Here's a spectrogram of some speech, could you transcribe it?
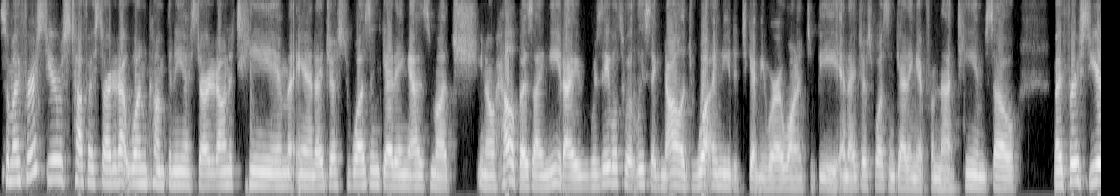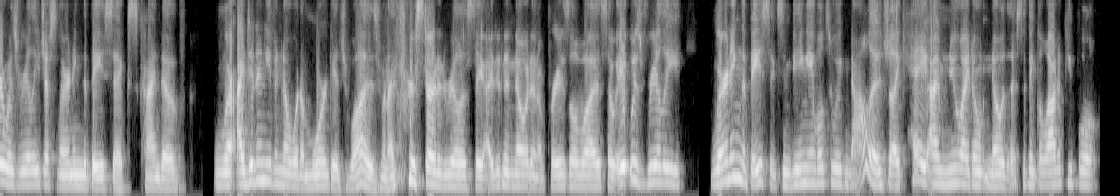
So my first year was tough. I started at one company, I started on a team, and I just wasn't getting as much, you know, help as I need. I was able to at least acknowledge what I needed to get me where I wanted to be, and I just wasn't getting it from that team. So my first year was really just learning the basics, kind of I didn't even know what a mortgage was when I first started real estate. I didn't know what an appraisal was. So it was really learning the basics and being able to acknowledge like hey i'm new i don't know this i think a lot of people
